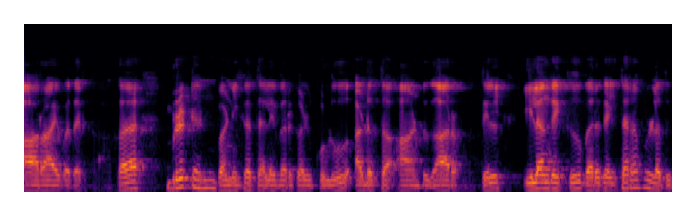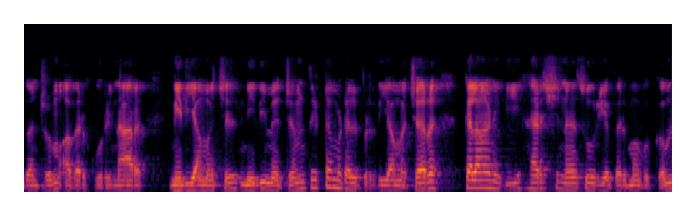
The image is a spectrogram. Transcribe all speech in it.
ஆராய்வதற்காக காரணமாக பிரிட்டன் வணிக தலைவர்கள் குழு அடுத்த ஆண்டு ஆரம்பத்தில் இலங்கைக்கு வருகை தரவுள்ளது என்றும் அவர் கூறினார். நிதி நிதி மற்றும் திட்டமிடல் பிரதி அமைச்சர் கலாநிதி ஹர்ஷன சூரிய பெருமவுக்கும்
